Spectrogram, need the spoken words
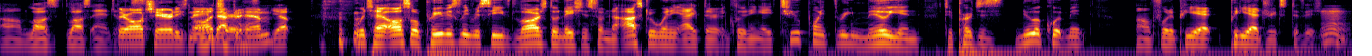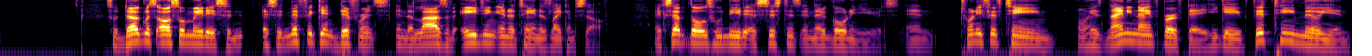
um, Los Los Angeles. They're all charities All named after charities. him. Yep. Which had also previously received large donations from the Oscar-winning actor, including a 2.3 million to purchase new equipment um, for the pedi- pediatrics division. Mm. So Douglas also made a, a significant difference in the lives of aging entertainers like himself, except those who needed assistance in their golden years. In 2015, on his 99th birthday, he gave 15 million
